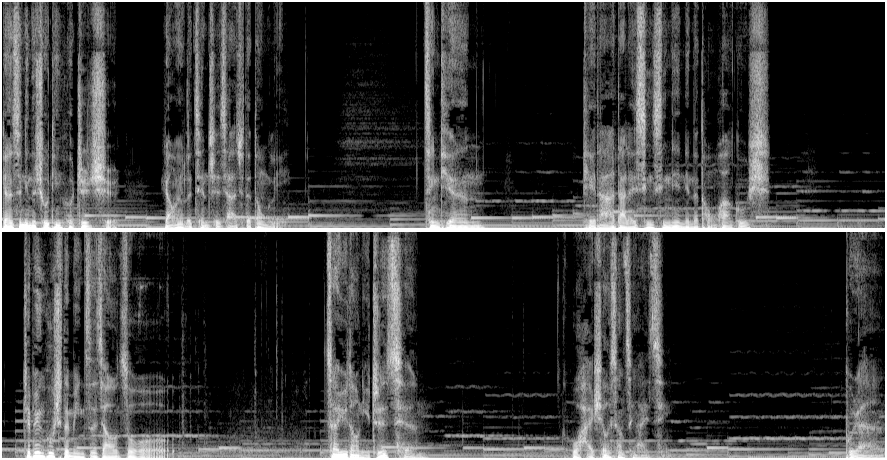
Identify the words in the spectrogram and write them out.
感谢您的收听和支持，让我有了坚持下去的动力。今天给大家带来心心念念的童话故事。这篇故事的名字叫做《在遇到你之前，我还是要相信爱情，不然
